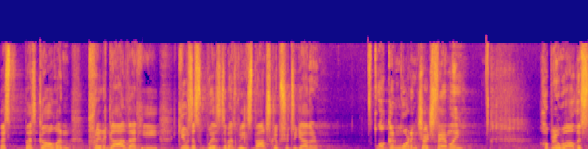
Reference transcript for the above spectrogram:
let's let's go and pray to god that he gives us wisdom as we expound scripture together well good morning church family hope you're well this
